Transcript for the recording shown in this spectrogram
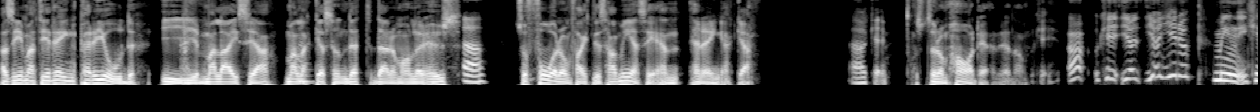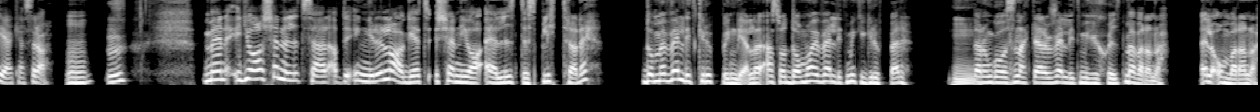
Alltså i och med att det är regnperiod i Malaysia, Malackasundet, där de håller hus, Ja. så får de faktiskt ha med sig en, en regnjacka. Ja, Okej. Så de har det redan. Okej. Ja, okej. Jag, jag ger upp min Ikea-kasse då. Men jag känner lite så här att det yngre laget känner jag är lite splittrade. De är väldigt gruppindelade. Alltså de har ju väldigt mycket grupper Mm. där de går och snackar väldigt mycket skit med varandra. Eller om varandra.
